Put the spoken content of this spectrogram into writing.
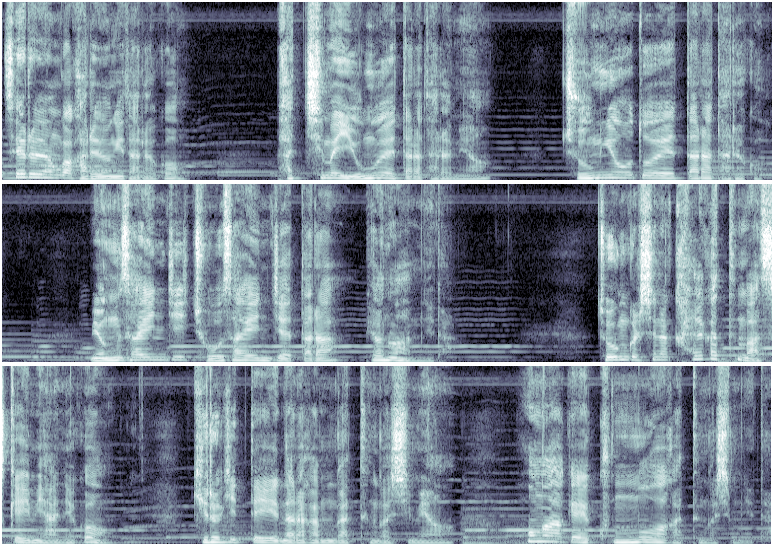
세로형과 가로형이 다르고 받침의 유무에 따라 다르며 중요도에 따라 다르고 명사인지 조사인지에 따라 변화합니다. 좋은 글씨는 칼 같은 마스게임이 아니고 기러기 때의 날아감 같은 것이며 홍학의 군무와 같은 것입니다.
